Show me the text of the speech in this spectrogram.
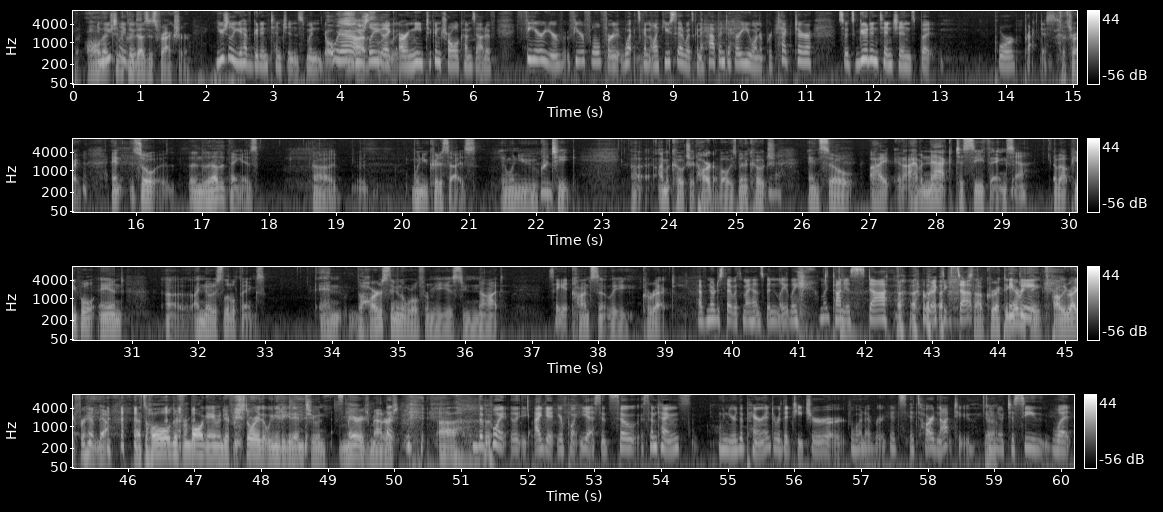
but all And that typically does is fracture Usually you have good intentions when. Oh, yeah, Usually, like our need to control comes out of fear. You're fearful for what's gonna, like you said, what's gonna happen to her. You want to protect her. So it's good intentions, but poor practice. That's right. And so uh, and the other thing is, uh, when you criticize and when you Mm-hmm. critique, uh, I'm a coach at heart. I've always been a coach, Yeah. and so I and I have a knack to see things Yeah. about people, and uh, I notice little things. And the hardest thing in the world for me is to not Say it. constantly correct. I've noticed that with my husband lately. I'm like, Tanya, stop correcting. Stop. Stop correcting picking." everything. It's probably right for him. Yeah, that's a whole different ball game and different story that we need to get into in marriage matters. Uh, the point i get your point yes it's so sometimes when you're the parent or the teacher or whatever it's it's hard not to Yeah. you know to see what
